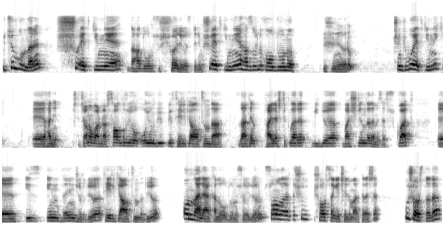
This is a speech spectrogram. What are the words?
bütün bunların şu etkinliğe daha doğrusu şöyle göstereyim. Şu etkinliğe hazırlık olduğunu düşünüyorum. Çünkü bu etkinlik e, hani işte canavarlar saldırıyor, oyun büyük bir tehlike altında. Zaten paylaştıkları videoya başlığında da mesela squad e, is in danger diyor, tehlike altında diyor. Onunla alakalı olduğunu söylüyorum. Son olarak da şu shorts'a geçelim arkadaşlar. Bu shorts'ta da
